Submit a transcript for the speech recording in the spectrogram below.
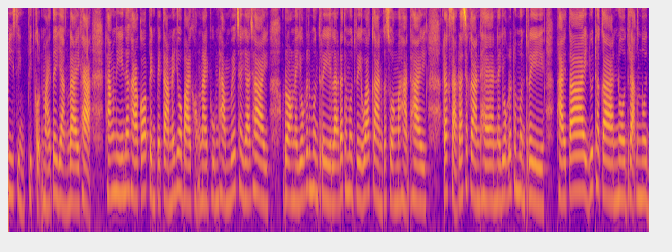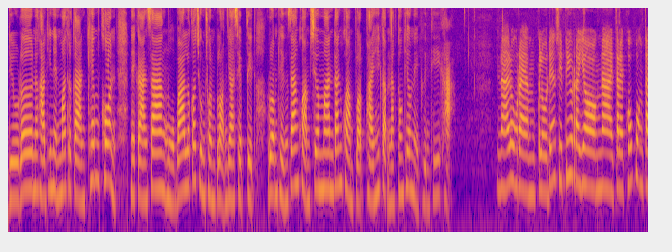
มีสิ่งผิดกฎหมายแต่อย่างใดค่ะ ทั้งนี้นะคะก็เป็นไปตามนโยบายของนายภูมิธรรมเวชยชัย รองนายกรัฐมนตรี และรัฐมนตรีว่าการกระทรวงมหาดไทย รักษาราชการแทนนายกรัฐมนตรี ภายใต้ยุทธการ No Drug No Dealer นะคะที่เน้นมาตรการเข้มข้น ในการสร้างหมู่บ้านแล้วก็ชุมชนปลอดยาเสพติด รวมถึงสร้างความเชื่อมั่นด้านความปลอดภัยให้กับนักท่องเที่ยวในพื้นที่ค่ะ นายโรงแรม Golden City ระยอง นายไตรภพวงไตร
